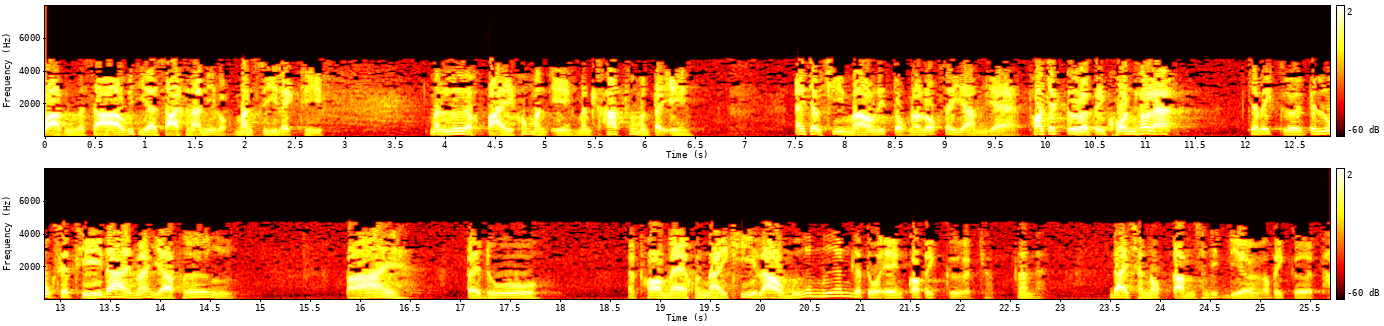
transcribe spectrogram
ว่าเป็นภาษาวิทยาศาสตร์ขนาดนี้บอกมัน selective มันเลือกไปของมันเอง มันคัดของมันไปเอง ไอ้เจ้าขี้เมานี่ตกนรกซะย่ำแย่ พอจะเกิดเป็นคนเขาแล้ว จะไปเกิดเป็นลูกเศรษฐีได้ไหมอย่าเพิ่ง ไปไปดูไอพ่อแม่คนไหนขี้เล่าเหมือนเหมือนกับตัวเองก็ไปเกิดครับนั่นแหละได้ชนกกรรมชนิดเดียวก็ไปเกิดผ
